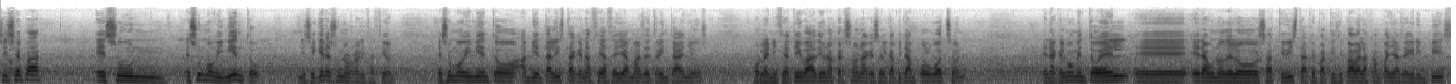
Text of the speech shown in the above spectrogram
Sea Shepherd es un, es un movimiento, ni siquiera es una organización, es un movimiento ambientalista que nace hace ya más de 30 años por la iniciativa de una persona que es el capitán Paul Watson. En aquel momento él eh, era uno de los activistas que participaba en las campañas de Greenpeace,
